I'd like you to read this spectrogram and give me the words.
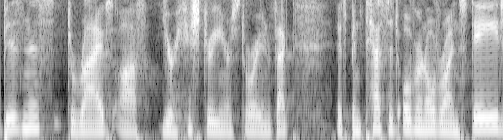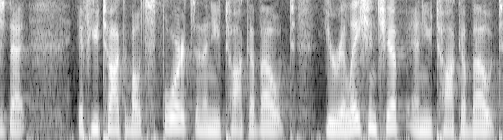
business derives off your history and your story. In fact, it's been tested over and over on stage that if you talk about sports and then you talk about your relationship and you talk about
